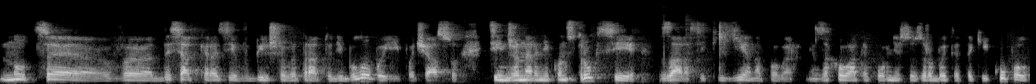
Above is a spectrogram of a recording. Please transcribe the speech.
Ну, це в десятки разів більше витрат тоді було б і по часу ці інженерні конструкції зараз, які є на поверхні, заховати повністю зробити такий купол.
